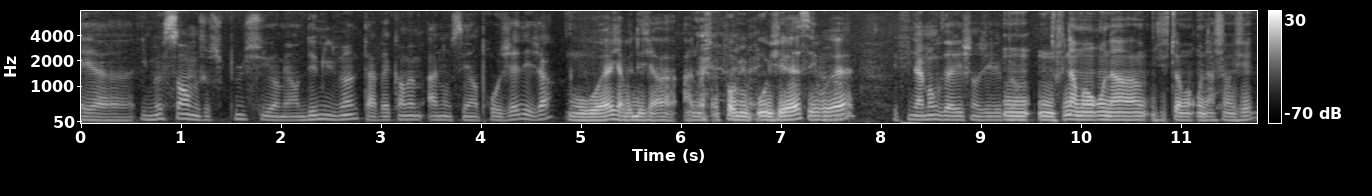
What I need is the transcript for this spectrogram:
Et euh, il me semble, je suis plus sûr, mais en 2020, tu avais quand même annoncé un projet déjà? Ouais, j'avais déjà annoncé un premier projet, c'est vrai. Et finalement, vous avez changé les plans? Hum, hum, finalement, on a justement on a changé,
